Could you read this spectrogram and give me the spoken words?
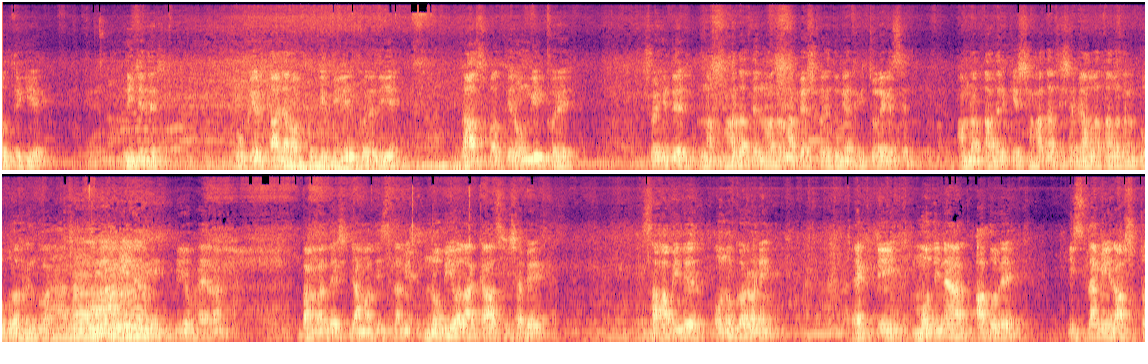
বলতে গিয়ে নিজেদের বুকের তাজা রক্তকে বিলীন করে দিয়ে রাজপথকে রঙিন করে শহীদের শাহাদাতের নজরনা পেশ করে দুনিয়া থেকে চলে গেছেন। আমরা তাদেরকে শাহাদাত হিসেবে আল্লাহ তাআলা যেন কবুল করেন দোয়া প্রিয় ভাইয়েরা বাংলাদেশ জামাত ইসলামী নবীওয়ালা কাজ হিসাবে সাহাবিদের অনুকরণে একটি মদিনার আদলে ইসলামী রাষ্ট্র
